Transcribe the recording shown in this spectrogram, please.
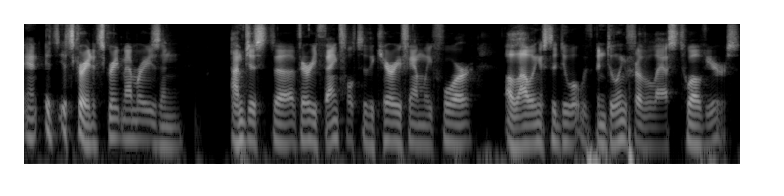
and it's it's great. It's great memories, and I'm just uh, very thankful to the Carey family for allowing us to do what we've been doing for the last 12 years.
